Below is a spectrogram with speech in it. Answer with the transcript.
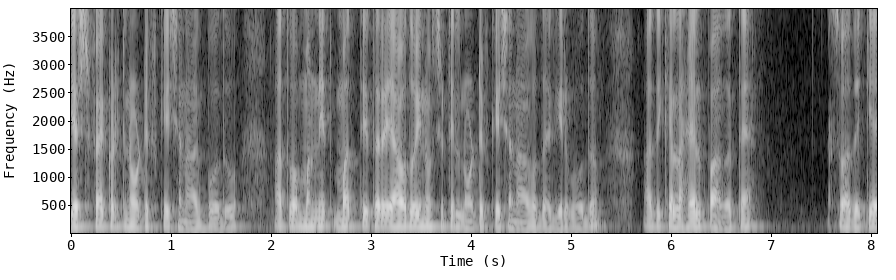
ಗೆಸ್ಟ್ ಫ್ಯಾಕಲ್ಟಿ ನೋಟಿಫಿಕೇಷನ್ ಆಗ್ಬೋದು. ಅಥವಾ ಮನ್ನಿ ಮತ್ತಿತರ ಯಾವುದೋ ಯೂನಿವರ್ಸಿಟಿಲಿ ನೋಟಿಫಿಕೇಷನ್ ಆಗೋದಾಗಿರ್ಬೋದು. ಅದಕ್ಕೆಲ್ಲ ಹೆಲ್ಪ್ ಆಗುತ್ತೆ. ಸೊ ಅದಕ್ಕೆ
